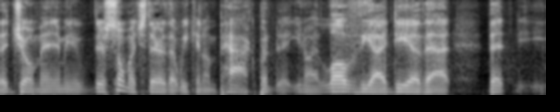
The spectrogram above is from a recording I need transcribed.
that Joe mentioned. I mean, there's so much there that we can unpack, but uh, you know, I love the idea that that i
